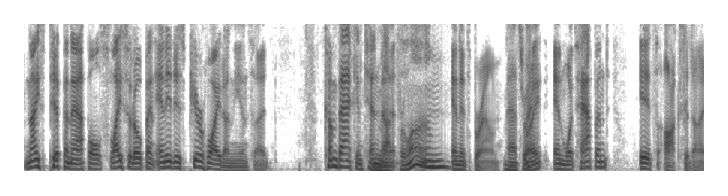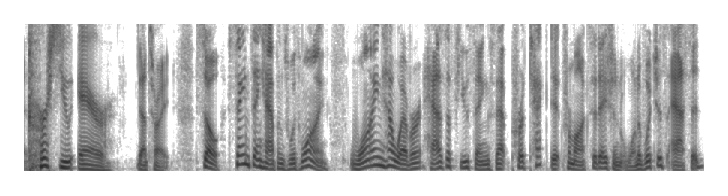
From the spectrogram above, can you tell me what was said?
nice pippin apple, slice it open, and it is pure white on the inside. Come back in 10 Not minutes for long. and it's brown. That's right. And what's happened? It's oxidized. Curse you, air. That's right. So, same thing happens with wine. Wine, however, has a few things that protect it from oxidation, one of which is acid.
